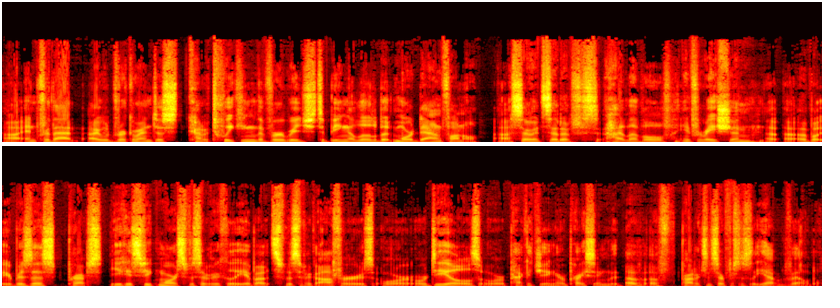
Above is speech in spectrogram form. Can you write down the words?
Uh, and for that, I would recommend just kind of tweaking the verbiage to being a little bit more down funnel. Uh, so instead of high level information uh, uh, about your business, perhaps you could speak more specifically about specific offers or, or deals or packaging or pricing of, of products and services that you have available.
